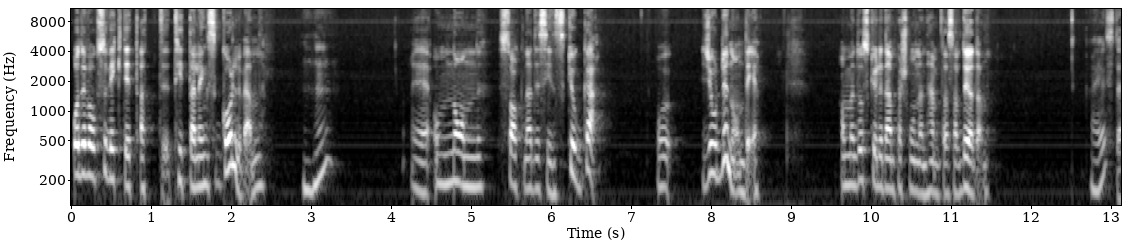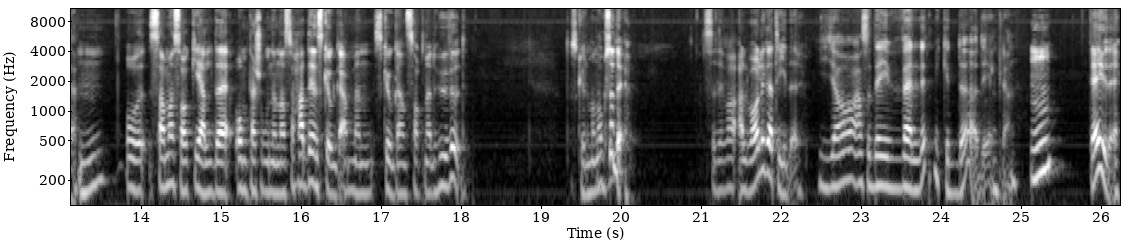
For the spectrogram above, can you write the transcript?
Och det var också viktigt att titta längs golven. Eh, om någon saknade sin skugga. Och gjorde någon det, ja, men då skulle den personen hämtas av döden. Ja, just det. Mm. Och samma sak gällde om personen alltså hade en skugga, men skuggan saknade huvud. Då skulle man också dö. Så det var allvarliga tider. Ja, alltså det är väldigt mycket död egentligen. Mm, det är ju det.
